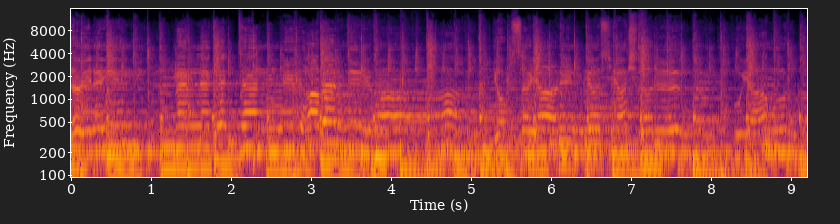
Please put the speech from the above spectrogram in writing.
Söyleyin memleketten bir haber mi var? Yoksa yarın gözyaşları bu yağmurda?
